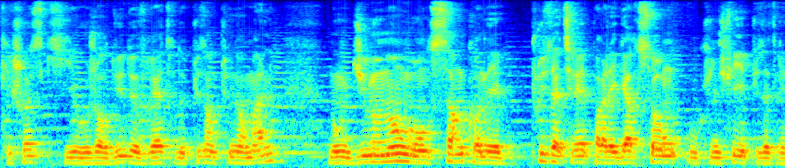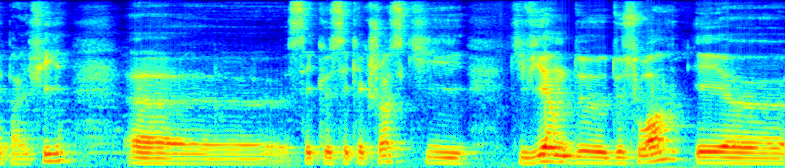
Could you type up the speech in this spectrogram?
quelque chose qui, aujourd'hui, devrait être de plus en plus normal. Donc, du moment où on sent qu'on est plus attiré par les garçons ou qu'une fille est plus attirée par les filles, euh, c'est que c'est quelque chose qui, qui vient de, de soi et, euh,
